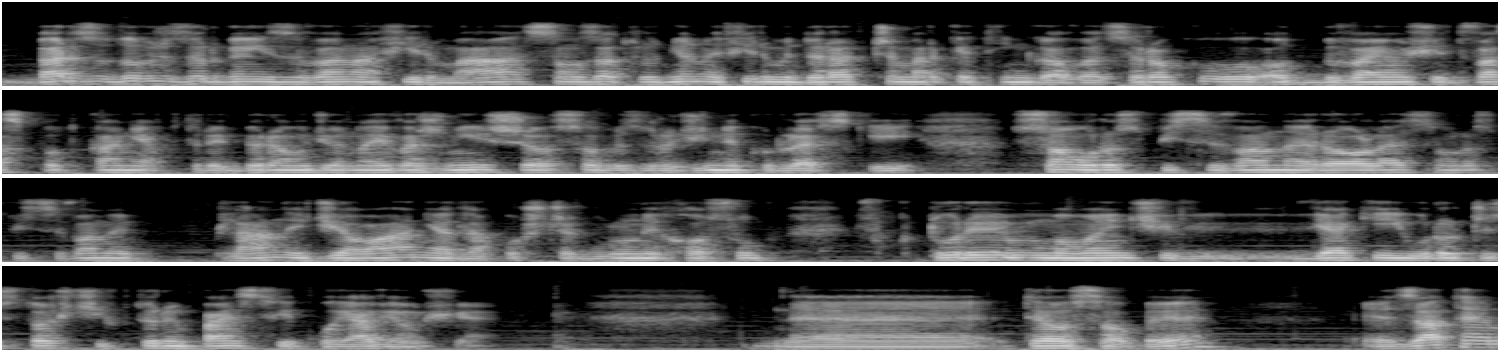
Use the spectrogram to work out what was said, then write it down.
bardzo dobrze zorganizowana firma. Są zatrudnione firmy doradcze marketingowe. Co roku odbywają się dwa spotkania, w których biorą udział najważniejsze osoby z rodziny królewskiej. Są rozpisywane role, są rozpisywane plany działania dla poszczególnych osób, w którym momencie, w, w jakiej uroczystości, w którym państwie pojawią się e, te osoby. Zatem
